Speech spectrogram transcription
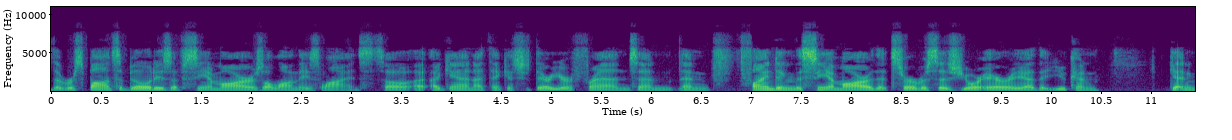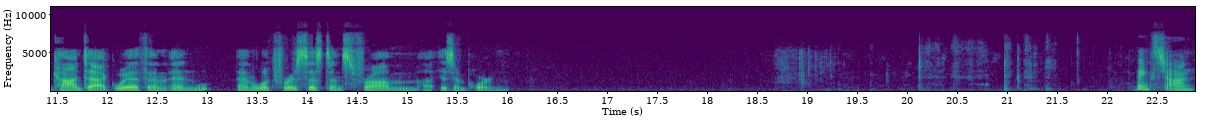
the responsibilities of CMRs along these lines. So uh, again, I think it's they're your friends and and finding the CMR that services your area that you can get in contact with and and and look for assistance from uh, is important. Thanks, Jon.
